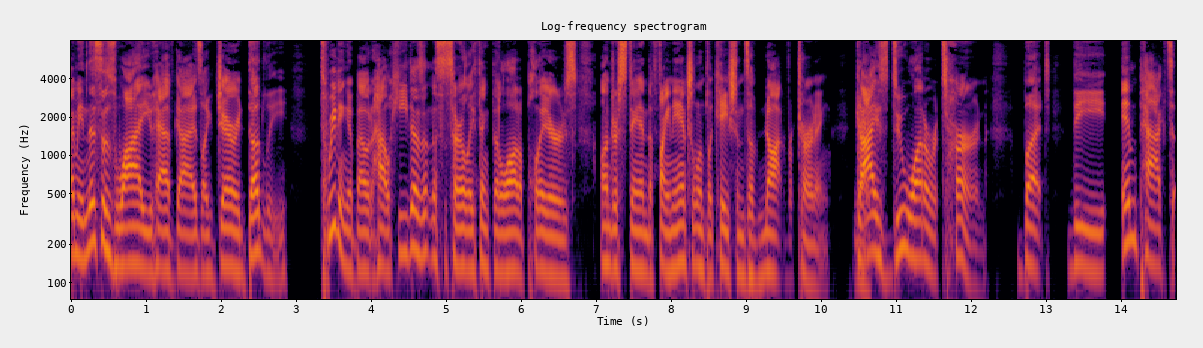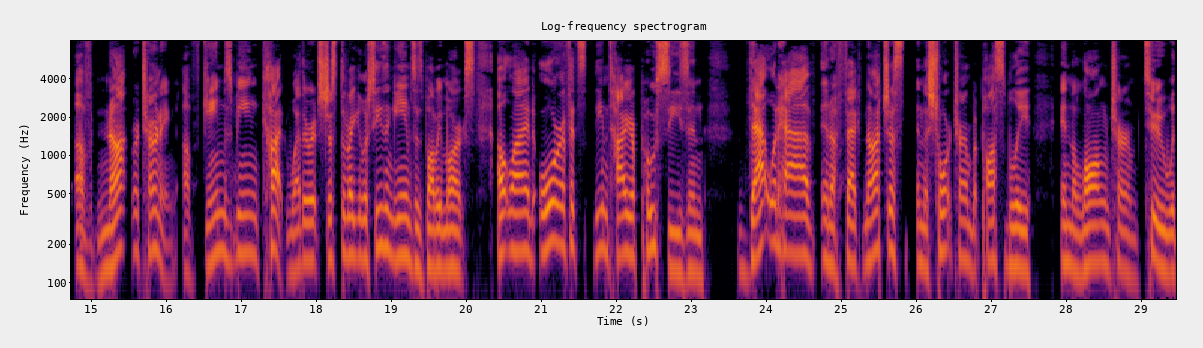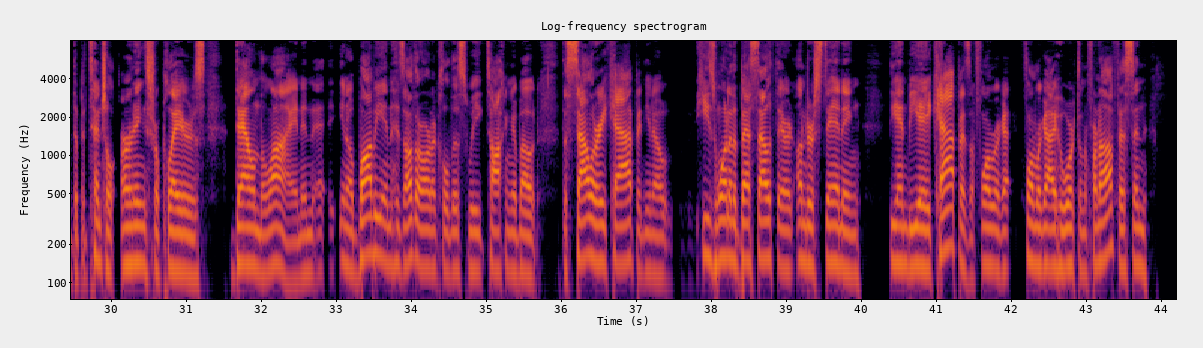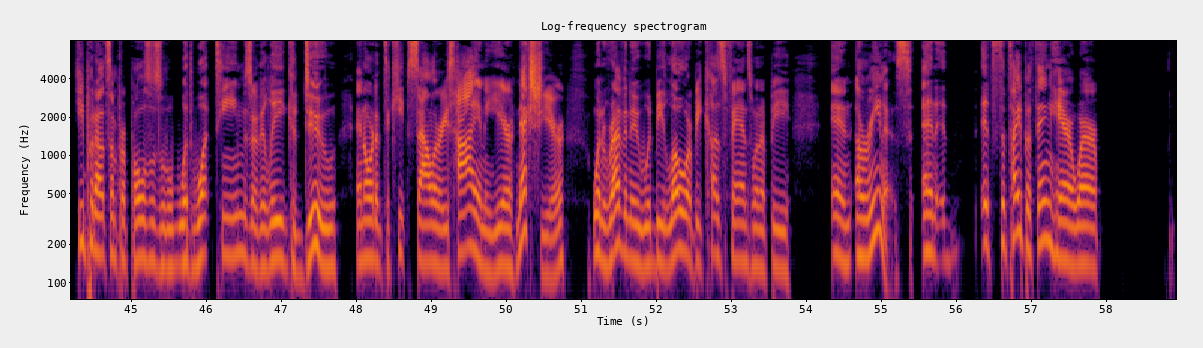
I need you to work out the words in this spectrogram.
I mean, this is why you have guys like Jared Dudley tweeting about how he doesn't necessarily think that a lot of players understand the financial implications of not returning. Right. Guys do want to return, but the impact of not returning, of games being cut, whether it's just the regular season games, as Bobby Marks outlined, or if it's the entire postseason, that would have an effect not just in the short term, but possibly in the long term too, with the potential earnings for players down the line. And, uh, you know, Bobby in his other article this week talking about the salary cap, and, you know, he's one of the best out there at understanding the NBA cap as a former guy, former guy who worked in the front office, and he put out some proposals with, what teams or the league could do in order to keep salaries high in a year next year when revenue would be lower because fans wouldn't be in arenas. And it's the type of thing here where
